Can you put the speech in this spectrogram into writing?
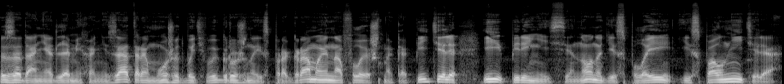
задание для механизатора может быть выгружено из программы на флеш-накопитель и перенесено на дисплей исполнителя.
